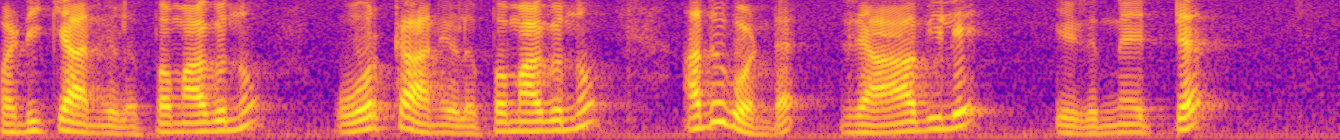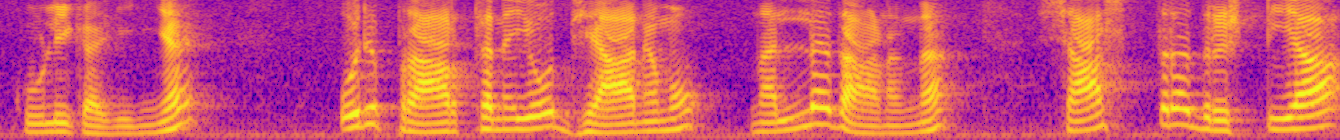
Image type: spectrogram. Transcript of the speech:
പഠിക്കാൻ എളുപ്പമാകുന്നു ഓർക്കാൻ എളുപ്പമാകുന്നു. അതുകൊണ്ട് രാവിലെ എഴുന്നേറ്റ് കുളി കഴിഞ്ഞ് ഒരു പ്രാർത്ഥനയോ ധ്യാനമോ നല്ലതാണെന്ന് ശാസ്ത്രദൃഷ്ടിയ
